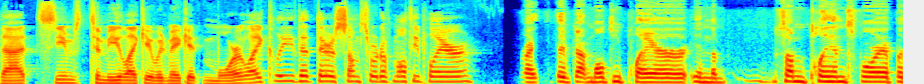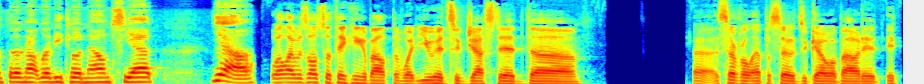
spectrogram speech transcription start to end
that seems to me like it would make it more likely that there's some sort of multiplayer. Right? They've got multiplayer in the some plans for it, but they're not ready to announce yet. Yeah, Well, I was also thinking about the what you had suggested the uh, several episodes ago about it. It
